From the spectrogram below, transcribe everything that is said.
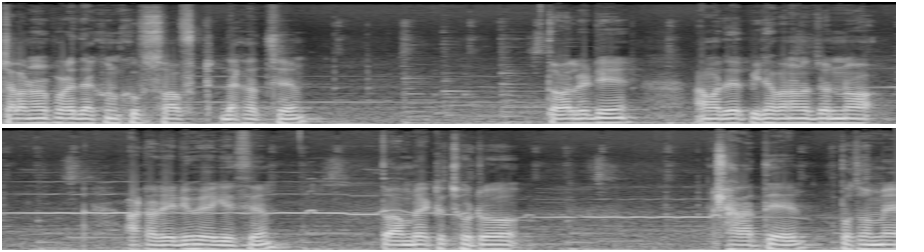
চালানোর পরে দেখুন, খুব সফট দেখাচ্ছে। তো অলরেডি আমাদের পিঠা বানানোর জন্য আটা রেডি হয়ে গেছে। তো আমরা একটা ছোট সারাতে প্রথমে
